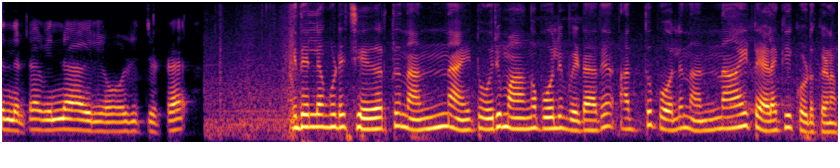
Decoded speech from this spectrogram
എന്നിട്ട് വിനാഗിരി ഒഴിച്ചിട്ട് ഇതെല്ലാം കൂടെ ചേർത്ത് നന്നായിട്ട് ഒരു മാങ്ങ പോലും വിടാതെ അതുപോലെ നന്നായിട്ട് ഇളക്കി കൊടുക്കണം.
